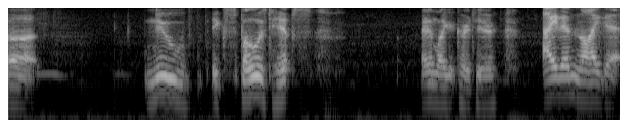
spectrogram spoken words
uh, new exposed hips. I didn't like it, Cartier. I didn't like it.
